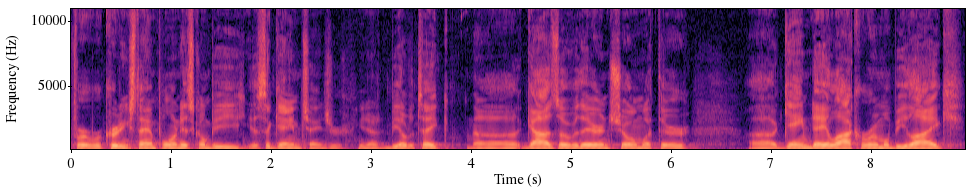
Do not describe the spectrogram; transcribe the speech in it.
for a recruiting standpoint, it's going to be it's a game changer. You know, to be able to take uh, guys over there and show them what their uh, game day locker room will be like,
